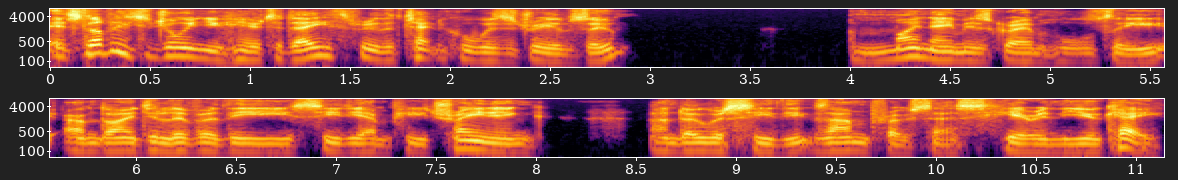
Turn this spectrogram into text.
It's lovely to join you here today through the technical wizardry of Zoom. My name is Graham Halsey and I deliver the CDMP training and oversee the exam process here in the UK.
